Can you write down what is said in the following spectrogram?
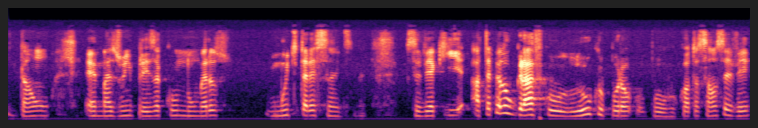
Então, é mais uma empresa com números muito interessantes. Né? Você vê aqui, até pelo gráfico lucro por, por cotação, você vê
